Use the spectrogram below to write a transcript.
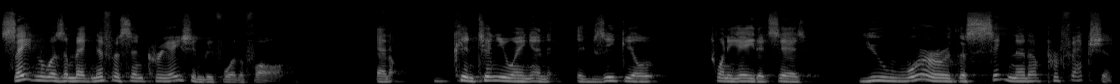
Satan was a magnificent creation before the fall. And continuing in Ezekiel 28, it says, You were the signet of perfection,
